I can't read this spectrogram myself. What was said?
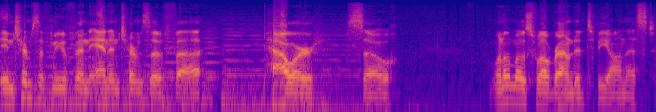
in terms of movement and in terms of uh, power, so one of the most well-rounded, to be honest.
